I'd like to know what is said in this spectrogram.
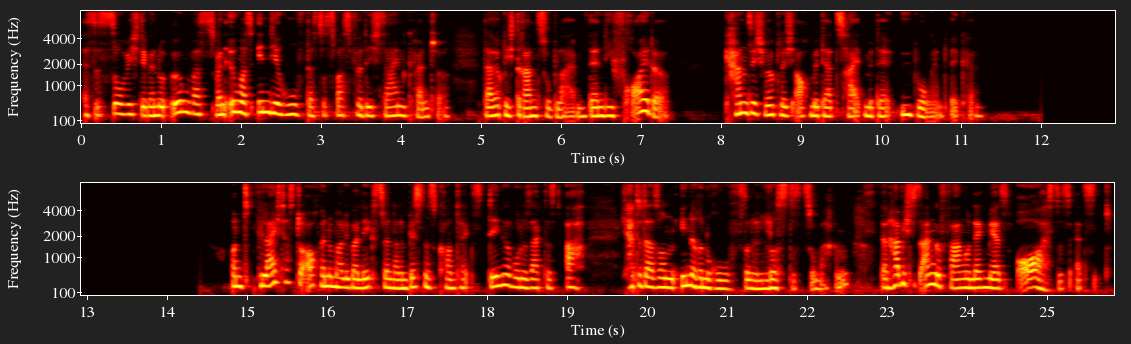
es ist so wichtig, wenn du irgendwas, wenn irgendwas in dir ruft, dass das was für dich sein könnte, da wirklich dran zu bleiben. Denn die Freude kann sich wirklich auch mit der Zeit, mit der Übung entwickeln. Und vielleicht hast du auch, wenn du mal überlegst, so in deinem Business-Kontext, Dinge, wo du sagtest, ah, ich hatte da so einen inneren Ruf, so eine Lust, das zu machen. Dann habe ich das angefangen und denke mir jetzt, oh, ist das ätzend.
